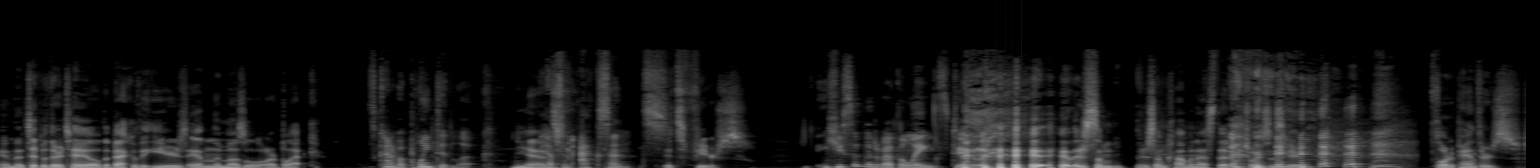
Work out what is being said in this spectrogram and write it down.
and the tip of their tail, the back of the ears, and the muzzle are black. It's kind of a pointed look. Yeah, They have some accents. it's fierce. You said that about the lynx too. there's some there's some common aesthetic choices here. Florida Panthers,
